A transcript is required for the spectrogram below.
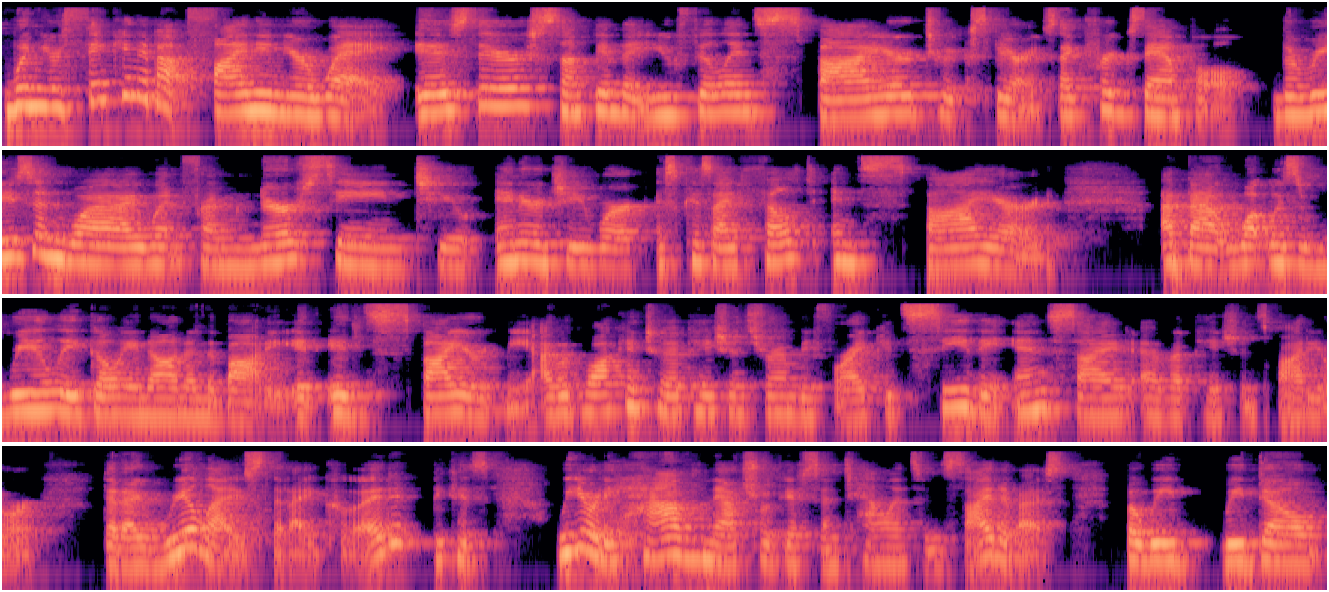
when you're thinking about finding your way, is there something that you feel inspired to experience? Like, for example, the reason why I went from nursing to energy work is because I felt inspired about what was really going on in the body. It, inspired me. I would walk into a patient's room before I could see the inside of a patient's body or that I realized that I could because we already have natural gifts and talents inside of us, but we we don't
